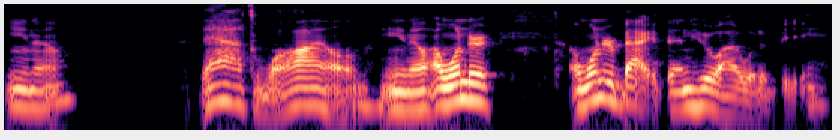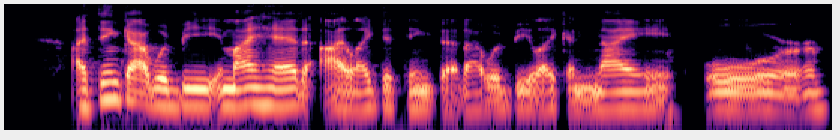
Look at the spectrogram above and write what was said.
you know? That's wild, you know? I wonder I wonder back then who I would be. I think I would be in my head, I like to think that I would be like a knight or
